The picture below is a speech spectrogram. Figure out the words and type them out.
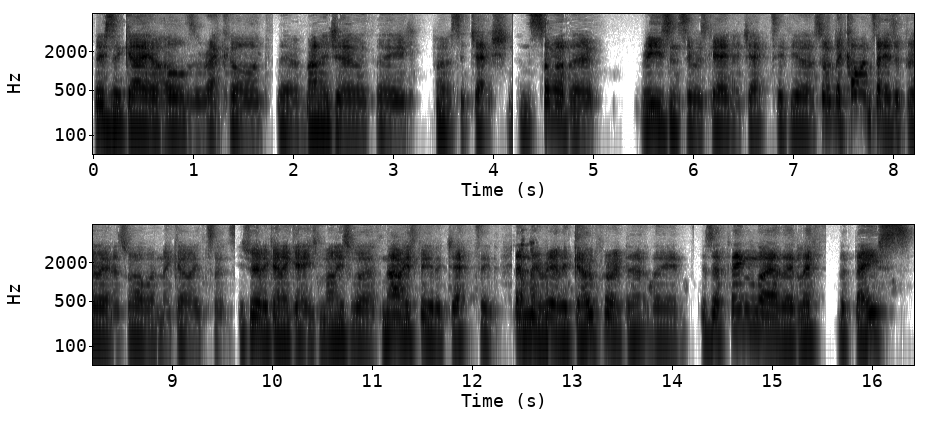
there's a guy who holds a record, the manager with the most ejection, and some of the reasons he was getting ejected. You know, so the commentators are brilliant as well when they go into it. He's really going to get his money's worth. Now he's being ejected, then they really go for it, don't they? And there's a thing where they lift the base,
